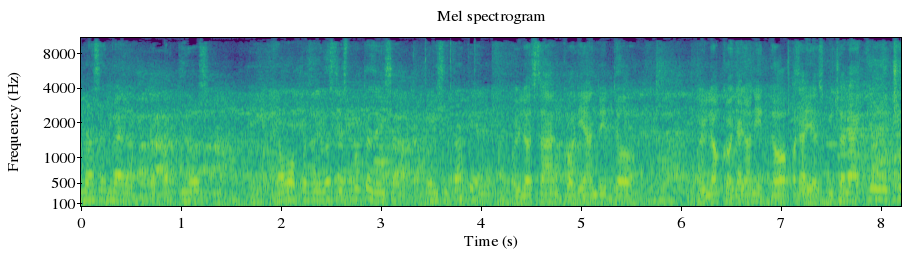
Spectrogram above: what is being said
una senda de, de partidos eh, que vamos a conseguir los tres puntos de, visitante. Hoy lo estaban coreando y todo. Hoy lo corearon y todo, por ahí escucho la cucho,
